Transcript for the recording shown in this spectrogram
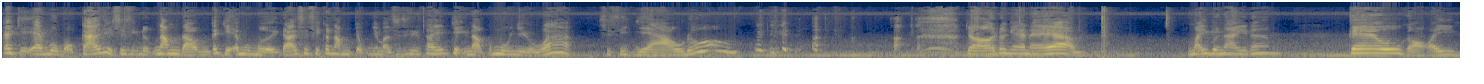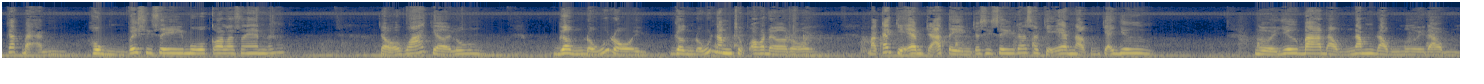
Các chị em mua một cái thì CC được 5 đồng, các chị em mua 10 cái CC có 50 nhưng mà CC thấy chị nào cũng mua nhiều quá CC giàu đó. Trời ơi, nó nghe nè. Mấy bữa nay đó, kêu gọi các bạn hùng với CC mua collagen đó. Trời ơi, quá trời luôn. Gần đủ rồi, gần đủ 50 order rồi. Mà các chị em trả tiền cho CC đó, sao chị em nào cũng trả dư? Người dư 3 đồng 5 đồng 10 đồng.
